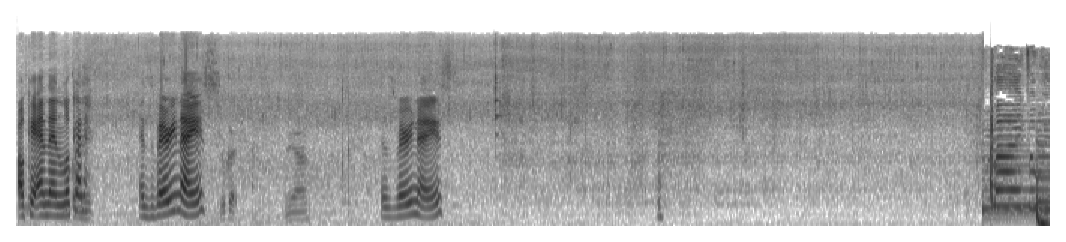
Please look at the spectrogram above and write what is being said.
Okay, and then look, at it. It's very nice. Look at. Yeah. It's very nice. Fight for we.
